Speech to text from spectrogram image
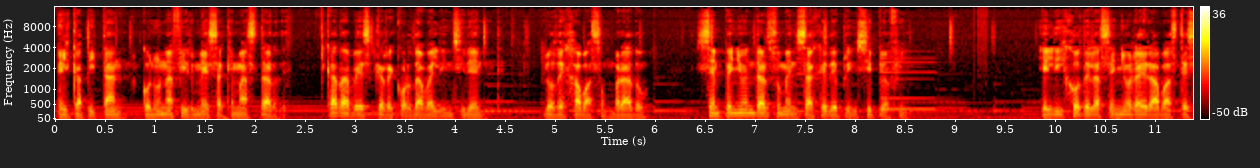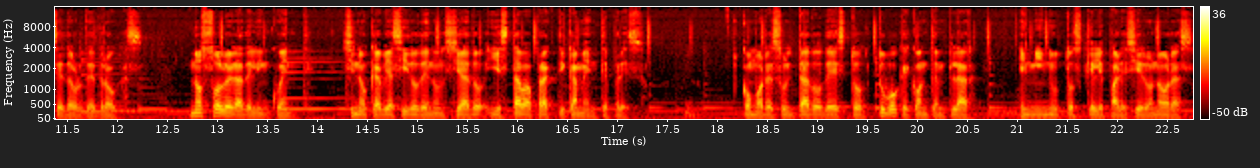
El capitán, con una firmeza que más tarde, cada vez que recordaba el incidente, lo dejaba asombrado, se empeñó en dar su mensaje de principio a fin. El hijo de la señora era abastecedor de drogas. No solo era delincuente, sino que había sido denunciado y estaba prácticamente preso. Como resultado de esto, tuvo que contemplar, en minutos que le parecieron horas,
